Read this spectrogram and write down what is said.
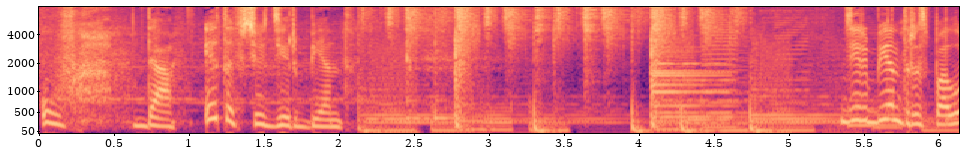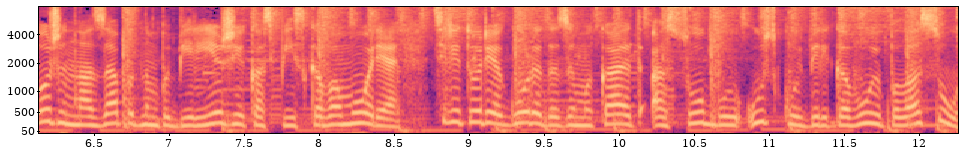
Уф, да, это все Дербент. Дербент расположен на западном побережье Каспийского моря. Территория города замыкает особую узкую береговую полосу,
